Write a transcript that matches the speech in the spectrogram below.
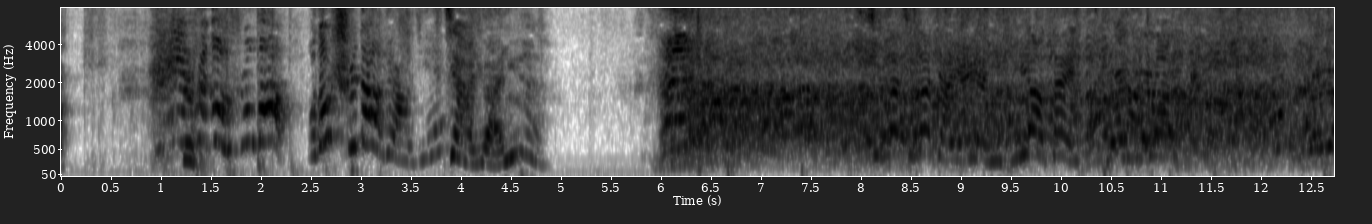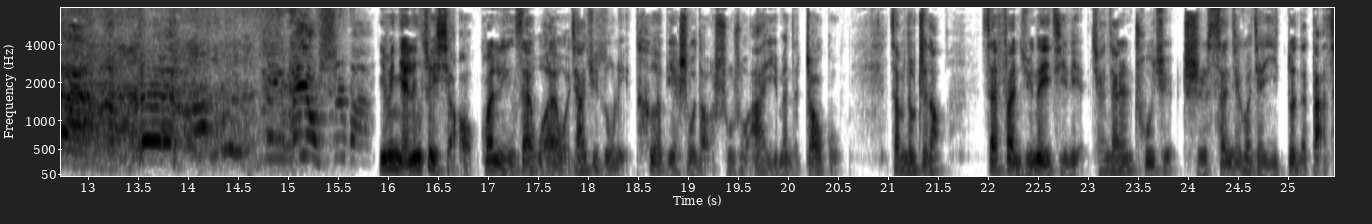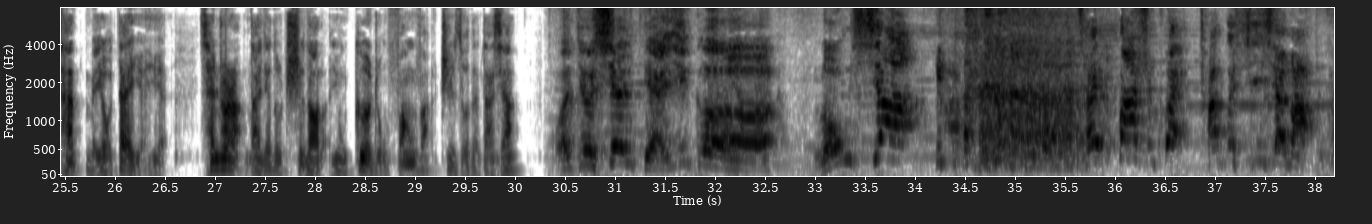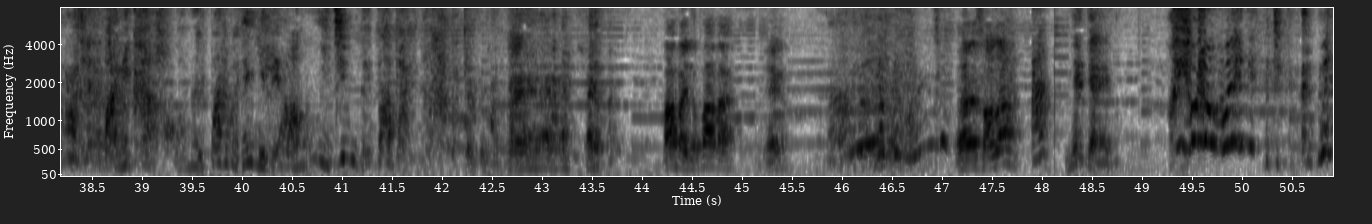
快给我书包，我都迟到两节。贾圆圆。行了行了，贾圆圆，你不要再假装了。圆圆，呃，你没有事吧？因为年龄最小，关凌在我爱我家剧组里特别受到叔叔阿姨们的照顾。咱们都知道，在饭局那集里，全家人出去吃三千块钱一顿的大餐，没有带圆圆。餐桌上大家都吃到了用各种方法制作的大虾。我就先点一个龙虾，才八十块，尝个新鲜吧。爸，您看好了，那是八十块钱一两，一斤得八百呢。哎哎哎哎，八百就八百，点一个。呃，嫂子啊，你也点一个。哎呦，我我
